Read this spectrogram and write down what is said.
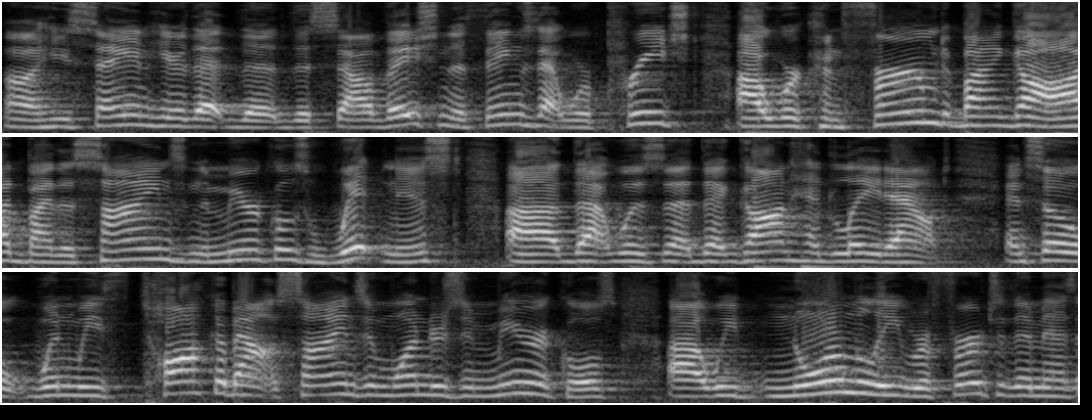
Uh, he's saying here that the, the salvation, the things that were preached, uh, were confirmed by God by the signs and the miracles witnessed uh, that was uh, that God had laid out. And so when we talk about signs and wonders and miracles, uh, we normally refer to them as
